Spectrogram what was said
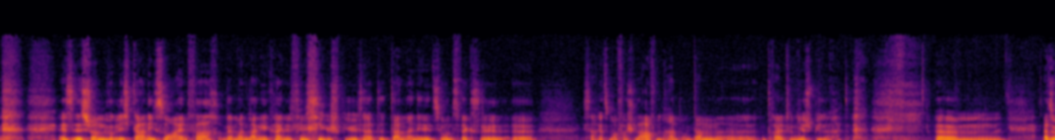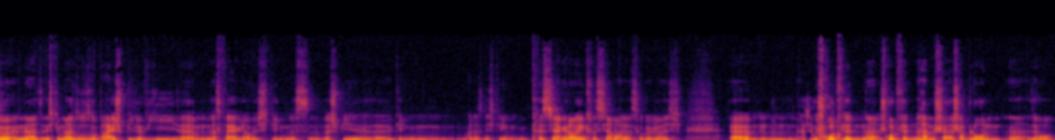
es ist schon wirklich gar nicht so einfach, wenn man lange kein Infinity gespielt hat, dann einen Editionswechsel, äh, ich sag jetzt mal, verschlafen hat und dann äh, drei Turnierspiele hat. ähm, also, ne, also ich gebe mal so, so Beispiele wie, ähm, das war ja, glaube ich, gegen das, das Spiel äh, gegen, war das nicht gegen Christian? Genau, gegen Christian war das sogar gleich. Ähm, mit Schrotflinten, ne? Schrotflinten haben Sch Schablonen. Ne? Also,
